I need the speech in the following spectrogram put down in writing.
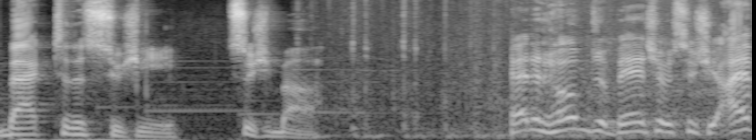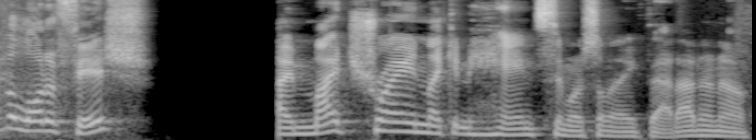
back to the sushi, sushi bar. Headed home to Bancho Sushi. I have a lot of fish. I might try and like enhance them or something like that. I don't know.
